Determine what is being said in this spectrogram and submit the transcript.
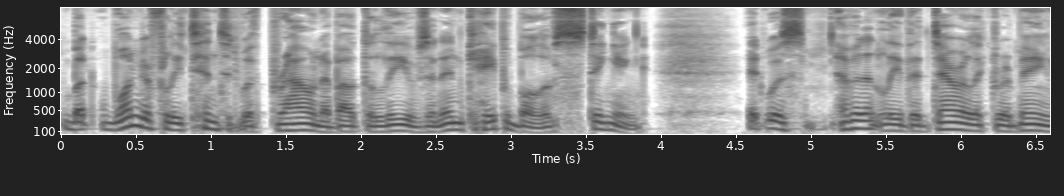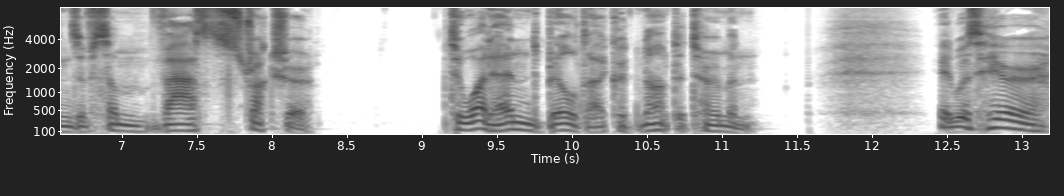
but wonderfully tinted with brown about the leaves and incapable of stinging. It was evidently the derelict remains of some vast structure. To what end built, I could not determine. It was here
